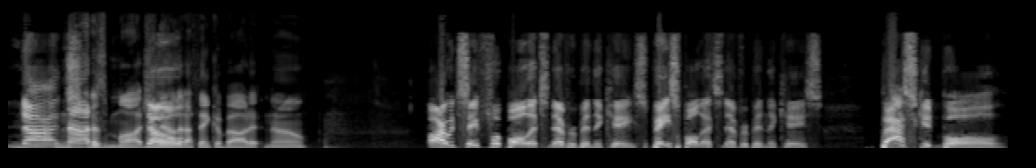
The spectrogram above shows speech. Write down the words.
Not Not as much No. now that I think about it. No. I would say football, that's never been the case. Baseball, that's never been the case. Basketball,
